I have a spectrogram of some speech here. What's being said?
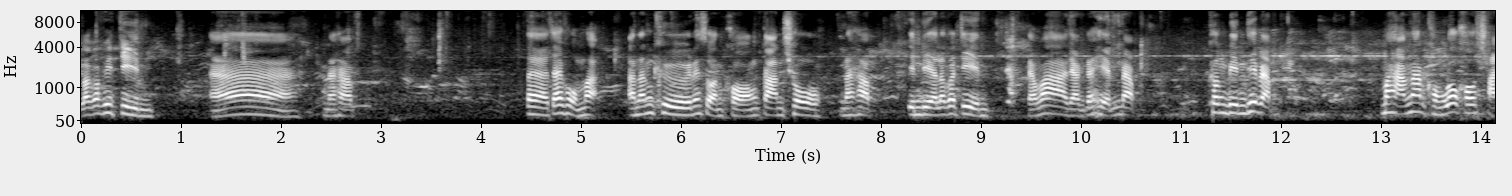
แล้วก็พี่จีนอ่านะครับ แต่ใจผมอะ อันนั้นคือในส่วนของการโชว์นะครับ อินเดียแล้วก็จีน แต่ว่าอยากจะเห็นแบบเครื่องบินที่แบบมหาอำนาจของโลกเขาใช้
